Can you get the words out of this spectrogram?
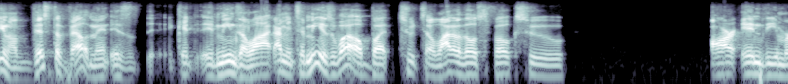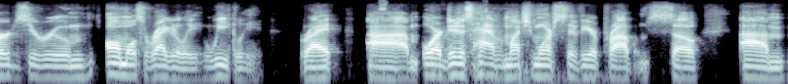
you know this development is it, it, means a lot i mean to me as well but to, to a lot of those folks who are in the emergency room almost regularly weekly right? Um, or they just have much more severe problems. So um,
